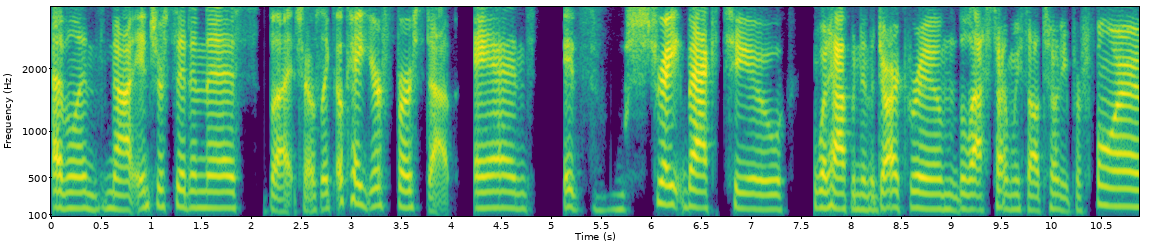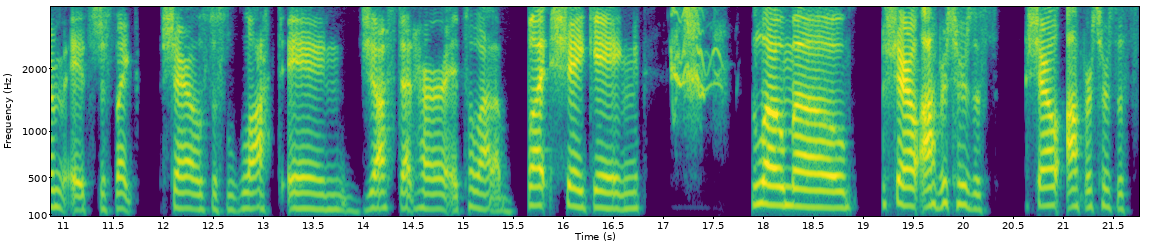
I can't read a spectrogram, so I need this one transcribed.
Evelyn's not interested in this, but Cheryl's like, okay, you're first up. And it's straight back to what happened in the dark room the last time we saw Tony perform. It's just like Cheryl's just locked in just at her. It's a lot of butt shaking, slow mo. Cheryl offers her this. Cheryl offers her this.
